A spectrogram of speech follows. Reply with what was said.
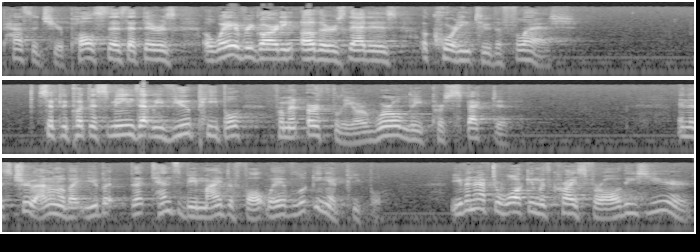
passage here. Paul says that there is a way of regarding others that is according to the flesh. Simply put, this means that we view people from an earthly or worldly perspective. And it's true, I don't know about you, but that tends to be my default way of looking at people even after walking with Christ for all these years?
